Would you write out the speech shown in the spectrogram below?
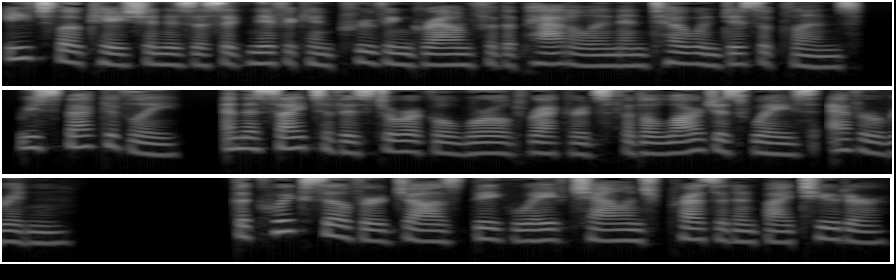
Each location is a significant proving ground for the paddle in and tow in disciplines, respectively, and the sites of historical world records for the largest waves ever ridden. The Quiksilver Jaws Big Wave Challenge President by Tudor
